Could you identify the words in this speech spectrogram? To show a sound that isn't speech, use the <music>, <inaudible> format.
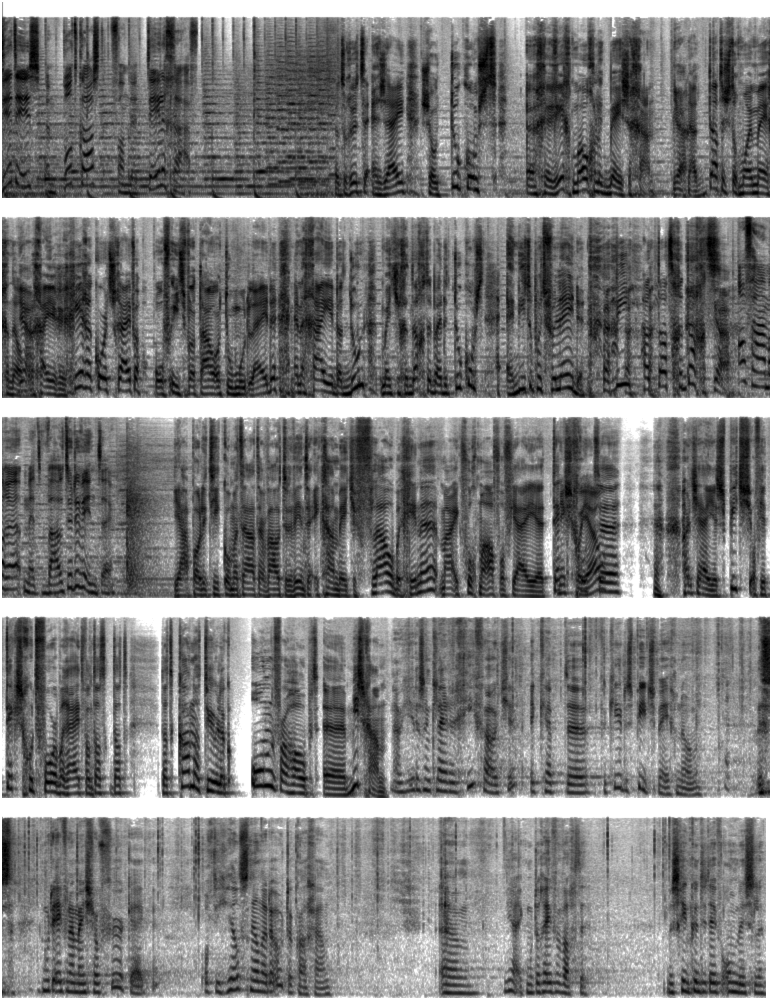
Dit is een podcast van de Telegraaf. Dat Rutte en zij zo toekomstgericht mogelijk bezig gaan. Ja. Nou, dat is toch mooi meegenomen. Ja. Dan ga je een regeerakkoord schrijven of iets wat daar toe moet leiden. En dan ga je dat doen met je gedachten bij de toekomst en niet op het verleden. Wie <laughs> had dat gedacht? Ja. Afhameren met Wouter de Winter. Ja, politiek commentator Wouter de Winter. Ik ga een beetje flauw beginnen, maar ik vroeg me af of jij je tekst Niks voor goed... jou. eh, <laughs> had jij je speech of je tekst goed voorbereid? Want dat, dat, dat kan natuurlijk onverhoopt eh, misgaan. Nou, hier is een klein regiefoutje. Ik heb de verkeerde speech meegenomen. <laughs> Dus ik moet even naar mijn chauffeur kijken of die heel snel naar de auto kan gaan. Ehm, ja, ik moet toch even wachten. Misschien kunt u het even omwisselen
